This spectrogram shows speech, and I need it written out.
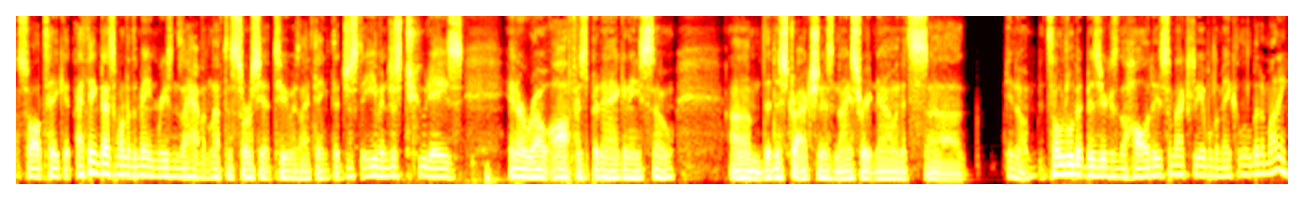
so I'll take it. I think that's one of the main reasons I haven't left the source yet too. Is I think that just even just two days in a row off has been agony. So um, the distraction is nice right now, and it's uh, you know it's a little bit busier because of the holidays. So I'm actually able to make a little bit of money.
